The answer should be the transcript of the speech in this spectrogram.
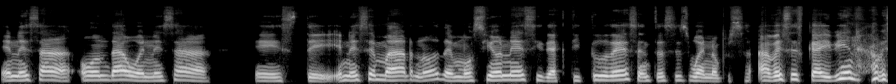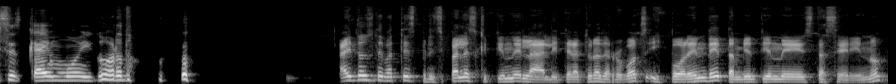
en esa onda o en esa este en ese mar, ¿no? de emociones y de actitudes, entonces bueno, pues a veces cae bien, a veces cae muy gordo. Hay dos debates principales que tiene la literatura de robots y por ende también tiene esta serie, ¿no?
